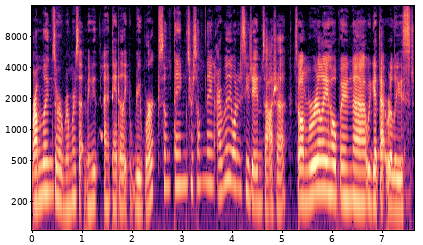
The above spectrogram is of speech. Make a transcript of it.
rumblings or rumors that maybe uh, they had to like rework some things or something. I really wanted to see Jade and Sasha, so I'm really hoping uh, we get that released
